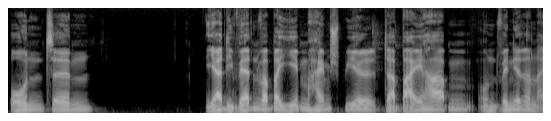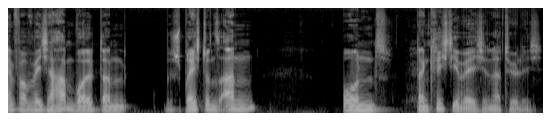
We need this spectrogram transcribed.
Und ähm, ja, die werden wir bei jedem Heimspiel dabei haben. Und wenn ihr dann einfach welche haben wollt, dann sprecht uns an und dann kriegt ihr welche natürlich.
